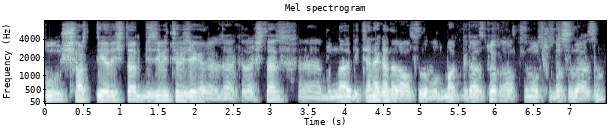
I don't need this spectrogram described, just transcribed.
Bu şartlı yarışlar bizi bitirecek herhalde arkadaşlar. Ee, Bunlar bitene kadar altılı bulmak biraz zor. Altının oturması lazım.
